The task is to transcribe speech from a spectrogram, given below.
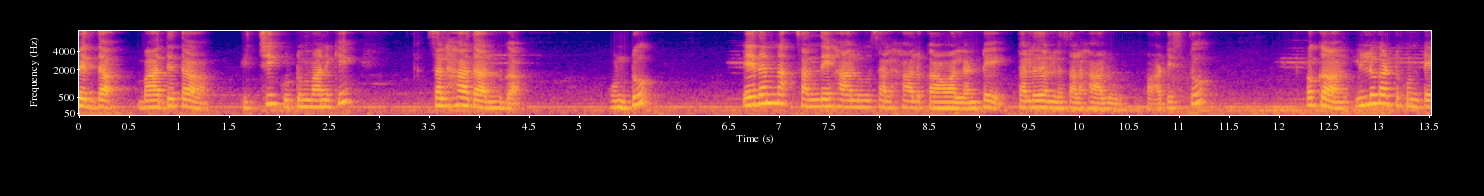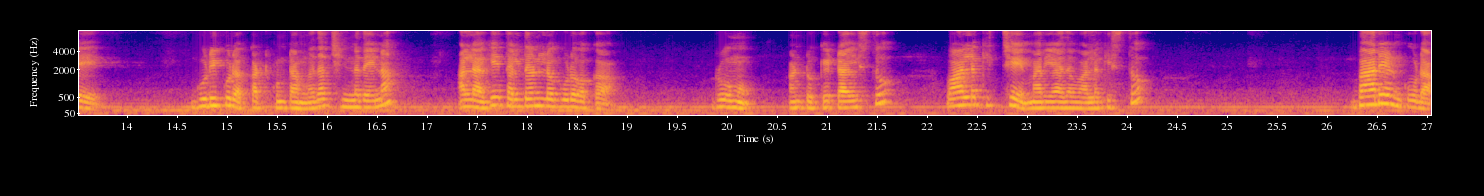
పెద్ద బాధ్యత ఇచ్చి కుటుంబానికి సలహాదారులుగా ఉంటూ ఏదన్నా సందేహాలు సలహాలు కావాలంటే తల్లిదండ్రుల సలహాలు పాటిస్తూ ఒక ఇల్లు కట్టుకుంటే గుడి కూడా కట్టుకుంటాం కదా చిన్నదైనా. అలాగే తల్లిదండ్రులకు కూడా ఒక రూము అంటూ కేటాయిస్తూ వాళ్ళకిచ్చే మర్యాద వాళ్ళకిస్తూ భార్యను కూడా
